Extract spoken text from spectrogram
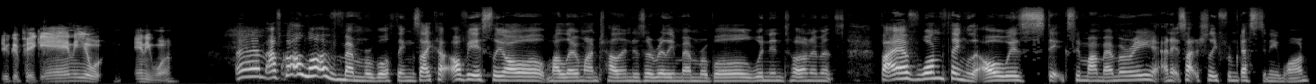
You could pick any anyone. Um, I've got a lot of memorable things. Like obviously, all my low man challenges are really memorable, winning tournaments. But I have one thing that always sticks in my memory, and it's actually from Destiny One.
